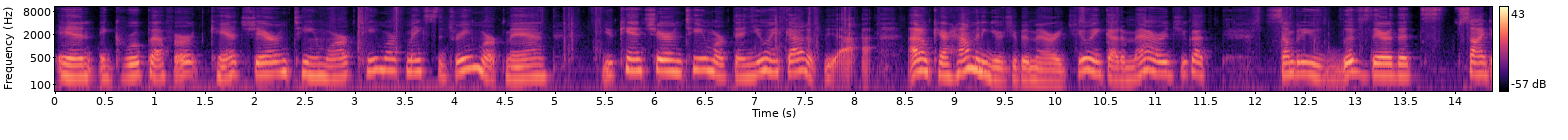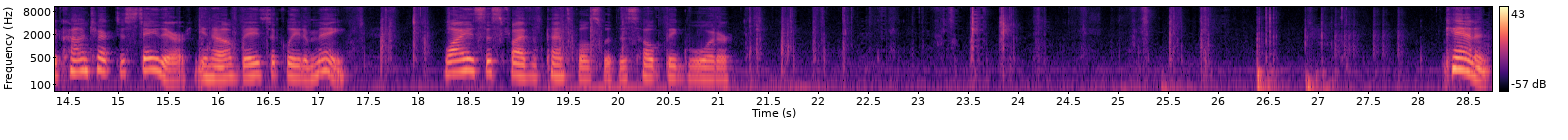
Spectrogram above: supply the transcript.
in a group effort, can't share in teamwork. Teamwork makes the dream work, man. You can't share in teamwork, then you ain't got a, I don't care how many years you've been married. You ain't got a marriage. You got somebody who lives there that's signed a contract to stay there, you know, basically to me. Why is this Five of Pentacles with this Hope Big Water? Cannon.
